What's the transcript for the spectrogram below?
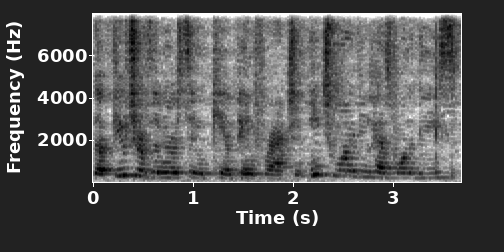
The future of the nursing campaign for action. Each one of you has one of these.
